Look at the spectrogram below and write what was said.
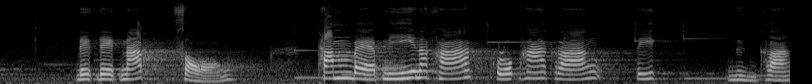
6 เด็กๆนับ 2ทำแบบนี้นะคะ ครบ 5 ครั้งติ๊ก 1 ครั้ง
